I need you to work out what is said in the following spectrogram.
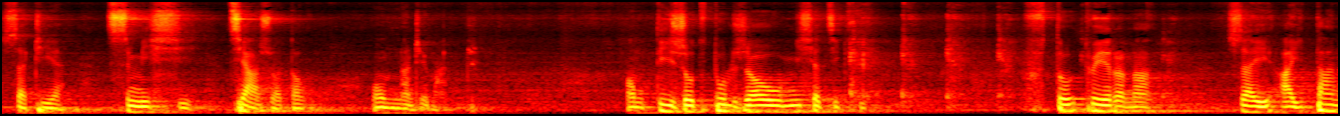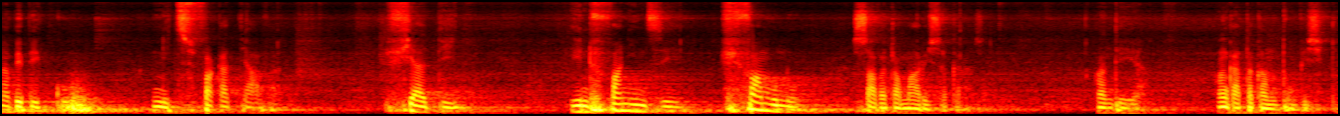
satria tsy misy tsy azo atao ao amin' Andriamanitra. Amin'ity izao tontolo izao misy antsika ity, fotoa, toerana izay ahitana bebe kokoa ny tsy fakatiavana, fiadiana, indry fanenjehina, fifamonoana, zavatra maro isan-karazany. Andeha hangataka amin'ny Tompo isika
